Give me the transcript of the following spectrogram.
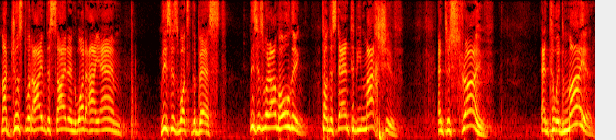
Not just what I've decided and what I am. This is what's the best. This is where I'm holding. To understand, to be machshiv, and to strive, and to admire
